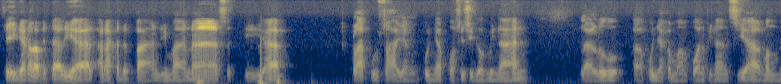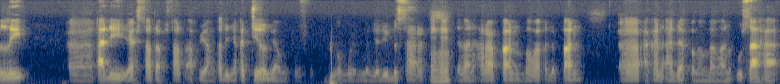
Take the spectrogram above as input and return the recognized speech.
sehingga kalau kita lihat arah ke depan di mana setiap pelaku usaha yang punya posisi dominan lalu eh, punya kemampuan finansial membeli eh, tadi ya startup-startup yang tadinya kecil yang terus menjadi besar Mhm. dengan harapan bahwa ke depan eh, akan ada pengembangan usaha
